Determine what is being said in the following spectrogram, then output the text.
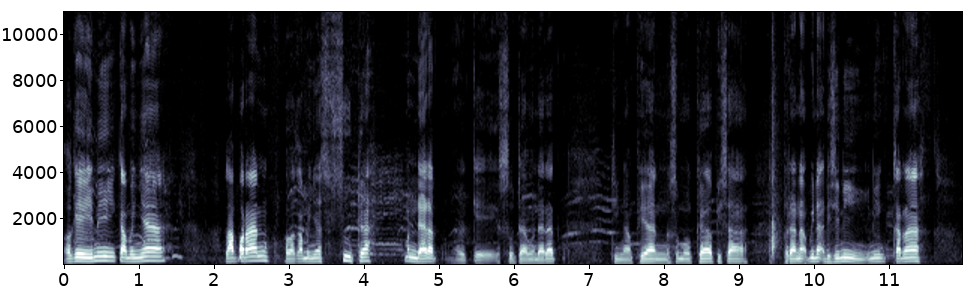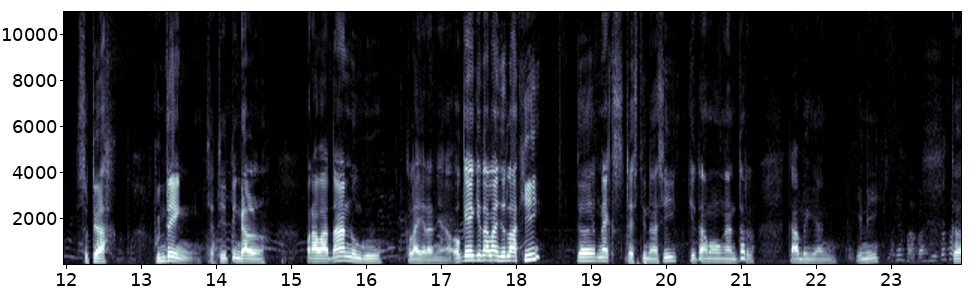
Oke, ini kambingnya laporan bahwa kambingnya sudah mendarat. Oke, sudah mendarat di Ngabian. Semoga bisa beranak pinak di sini. Ini karena sudah bunting. Jadi tinggal perawatan nunggu kelahirannya. Oke, kita lanjut lagi ke next destinasi. Kita mau nganter kambing yang ini ke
